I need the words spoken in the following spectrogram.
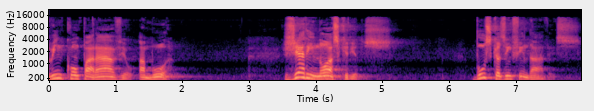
do incomparável amor, gera em nós, queridos, buscas infindáveis.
